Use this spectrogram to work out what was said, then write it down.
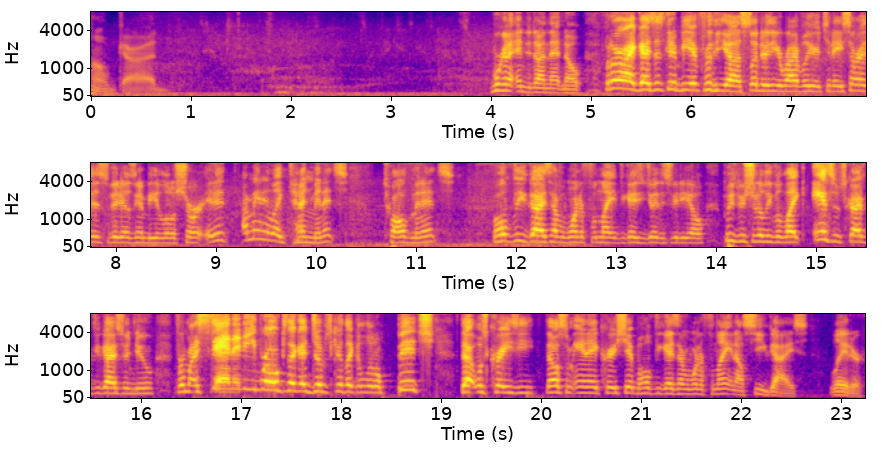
Oh, God. We're going to end it on that note. But alright, guys, that's going to be it for the uh, Slender the Arrival here today. Sorry this video is going to be a little short. It, I made it like 10 minutes, 12 minutes. But hopefully you guys have a wonderful night. If you guys enjoyed this video, please be sure to leave a like and subscribe if you guys are new. For my sanity, bro, because I got jump scared like a little bitch. That was crazy. That was some anti-crazy shit. But hopefully you guys have a wonderful night, and I'll see you guys later.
